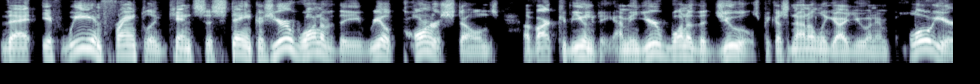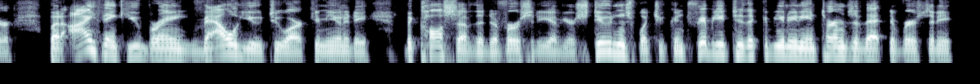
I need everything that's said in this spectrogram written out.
that if we in Franklin can sustain, because you're one of the real cornerstones of our community. I mean, you're one of the jewels because not only are you an employer, but I think you bring value to our community because of the diversity of your students, what you contribute to the community in terms of that diversity.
